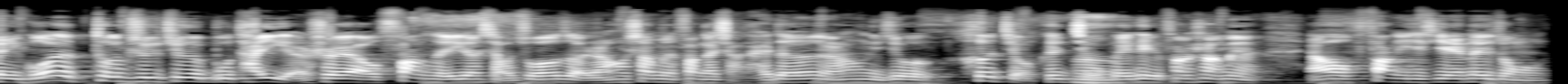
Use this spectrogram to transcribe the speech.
美国的脱口秀俱乐部，它也是要放着一个小桌子，然后上面放个小台灯，然后你就喝酒，可以酒嗯杯可以放上面，然后放一些那种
